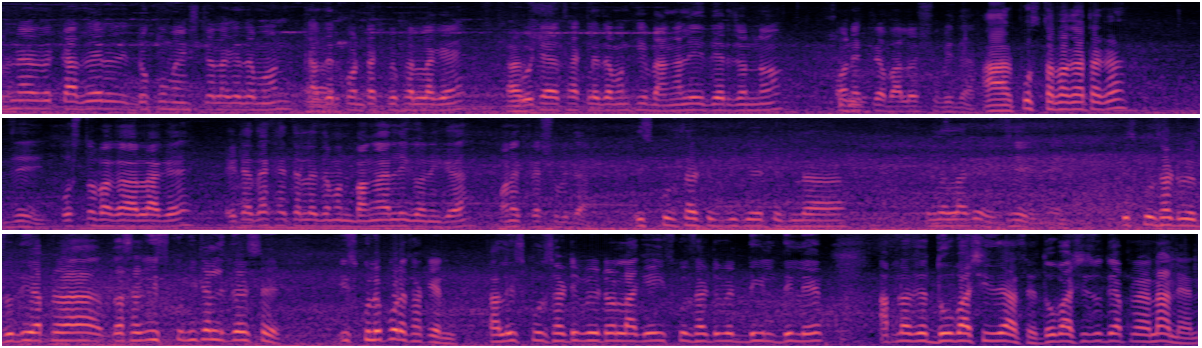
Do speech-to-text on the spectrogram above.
আপনার কাজের ডকুমেন্টসটা লাগে যেমন কাজের কন্ট্যাক্ট পেপার লাগে। ওইটা থাকলে যেমন কি বাঙালিদের জন্য অনেকটা ভালো সুবিধা। আর পোস্তা পাকা টাকা? জি পোস্তবাগা লাগে। এটা দেখাই তাহলে যেমন বাঙালি গণিকা অনেকটা সুবিধা। স্কুল সার্টিফিকেট এগুলা এগুলা লাগে? জি জি। স্কুল সার্টিফিকেট যদি আপনারা দর্শক স্কুল ইটালিতে এসে স্কুলে পড়ে থাকেন তাহলে স্কুল সার্টিফিকেটও লাগে। স্কুল সার্টিফিকেট দিলে আপনাদের দোবাসী যে আছে দোবাসী যদি আপনারা না নেন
